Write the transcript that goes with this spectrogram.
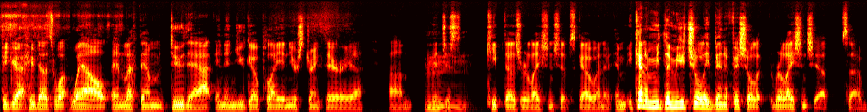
figure out who does what well and let them do that, and then you go play in your strength area um, mm. and just hmm. keep those relationships going and kind of the mutually beneficial relationship. So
